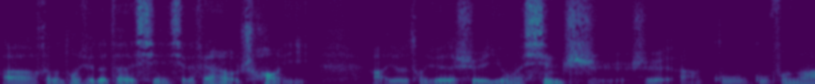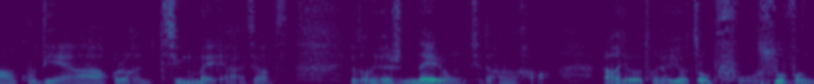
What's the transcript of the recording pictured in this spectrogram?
呃，很多同学的他的信写的非常有创意，啊，有的同学是用了信纸，是啊古古风啊、古典啊，或者很精美啊这样子，有同学是内容写的很好，然后有的同学又走朴素风，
